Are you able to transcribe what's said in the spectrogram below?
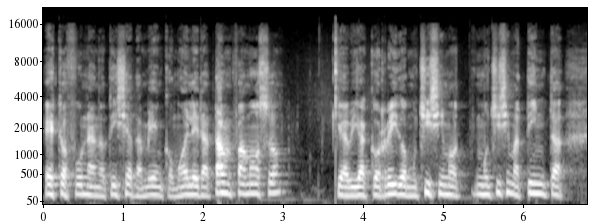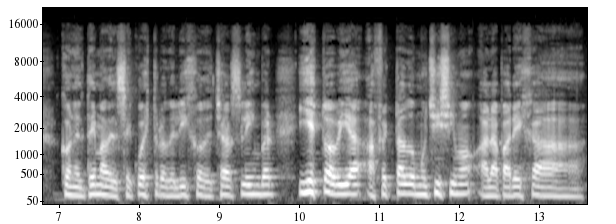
Esto fue una noticia también, como él era tan famoso, que había corrido muchísimo, muchísima tinta con el tema del secuestro del hijo de Charles Lindbergh y esto había afectado muchísimo a la pareja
